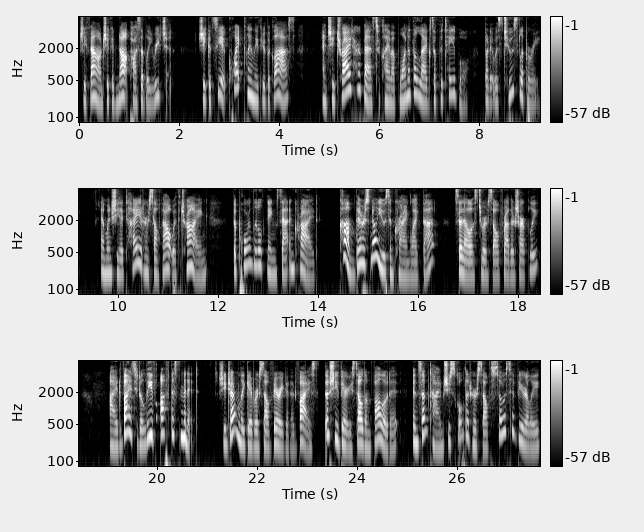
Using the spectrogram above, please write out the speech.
she found she could not possibly reach it. She could see it quite plainly through the glass, and she tried her best to climb up one of the legs of the table, but it was too slippery, and when she had tired herself out with trying, The poor little thing sat and cried. Come, there is no use in crying like that, said Alice to herself rather sharply. I advise you to leave off this minute. She generally gave herself very good advice, though she very seldom followed it, and sometimes she scolded herself so severely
